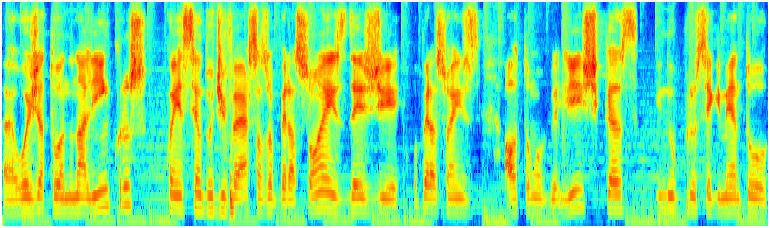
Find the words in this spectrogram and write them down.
é, hoje atuando na Lincros, conhecendo diversas operações, desde operações automobilísticas, indo para o segmento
